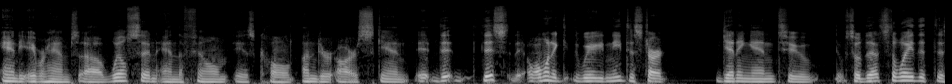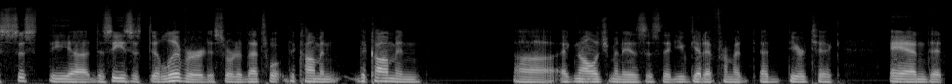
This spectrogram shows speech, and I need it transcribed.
Andy Abrahams uh, Wilson, and the film is called Under Our Skin. It, this I want to. We need to start getting into so that's the way that this the uh, disease is delivered is sort of that's what the common the common uh, acknowledgement is is that you get it from a, a, deer tick and that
